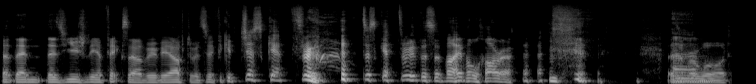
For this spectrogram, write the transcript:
but then there's usually a Pixar movie afterwards. So if you could just get through, just get through the survival horror, um, a reward.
